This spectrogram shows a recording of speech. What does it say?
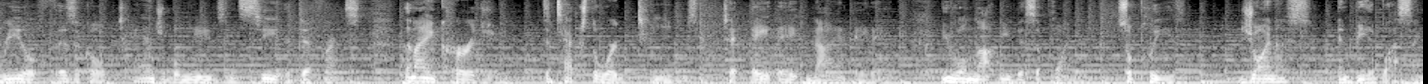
real, physical, tangible needs and see a difference, then I encourage you to text the word TEAMS to 88988. You will not be disappointed. So, please join us and be a blessing.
